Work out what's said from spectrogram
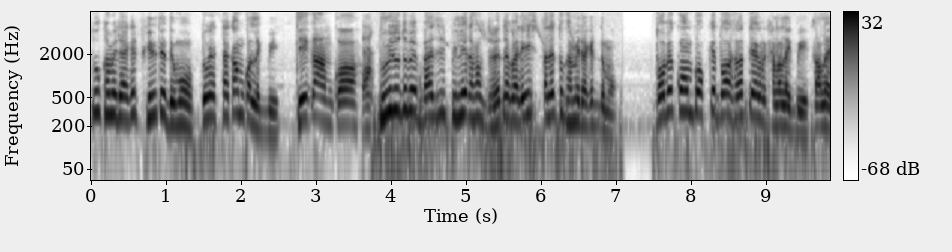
তোকে আমি র্যাকেট ফ্রিতে দেবো। তোকে একটা কাম কর লাগবি। কি কাম ক? তুই যদি বাজির প্লেয়ার আমাকে ধরে পারিস তাহলে তোকে আমি র্যাকেট দেবো। তবে কম পক্ষে দশ হাজার টাকা করে খেলা লাগবে তাহলে।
